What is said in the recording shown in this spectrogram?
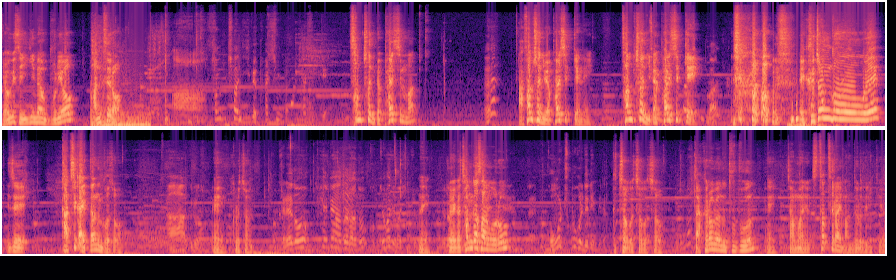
여기서 이기면 무려 반트럭 아, 3,280만 80개. 3,280만? 에? 아, 3,280개네. 3,280개. 만? 예, 그 정도의 이제 가치가 있다는 거죠. 아, 그렇죠. 예, 그렇죠. 그래도 패배하더라도 걱정하지 마십시오. 네, 여러분, 저희가 참가상으로 네, 네, 공을 축복을 드립니다. 그쵸, 그쵸, 그쵸. 자, 그러면은 두 분, 네, 잠깐만요. 스타트 라인 만들어 드릴게요.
